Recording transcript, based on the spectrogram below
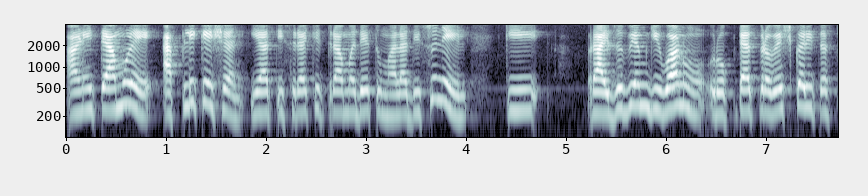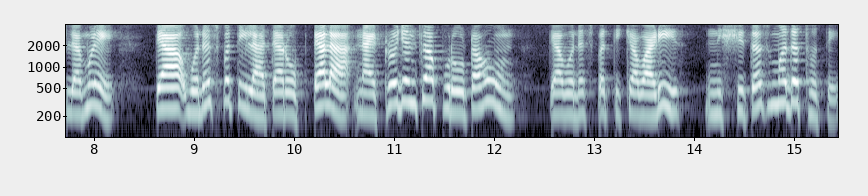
आणि त्यामुळे ॲप्लिकेशन या तिसऱ्या चित्रामध्ये तुम्हाला दिसून येईल की रायझोबियम जीवाणू रोपट्यात प्रवेश करीत असल्यामुळे त्या वनस्पतीला त्या रोपट्याला नायट्रोजनचा पुरवठा होऊन त्या वनस्पतीच्या वाढीस निश्चितच मदत होते.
